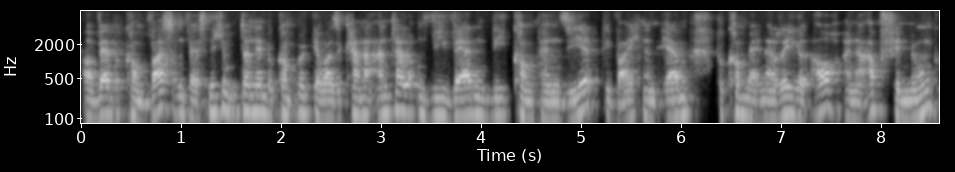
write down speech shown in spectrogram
Uh, wer bekommt was und wer ist nicht im Unternehmen, bekommt möglicherweise keine Anteile und wie werden die kompensiert? Die weichenden Erben bekommen ja in der Regel auch eine Abfindung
